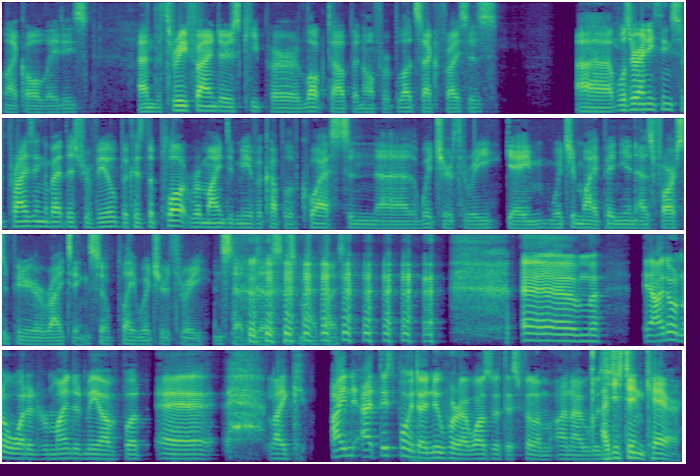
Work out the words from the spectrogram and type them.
like all ladies. And the three founders keep her locked up and offer blood sacrifices. Uh, was there anything surprising about this reveal? Because the plot reminded me of a couple of quests in uh, the Witcher 3 game, which, in my opinion, has far superior writing. So play Witcher 3 instead of this, is my advice. Um, I don't know what it reminded me of, but uh, like I at this point I knew where I was with this film, and I was I just didn't care.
